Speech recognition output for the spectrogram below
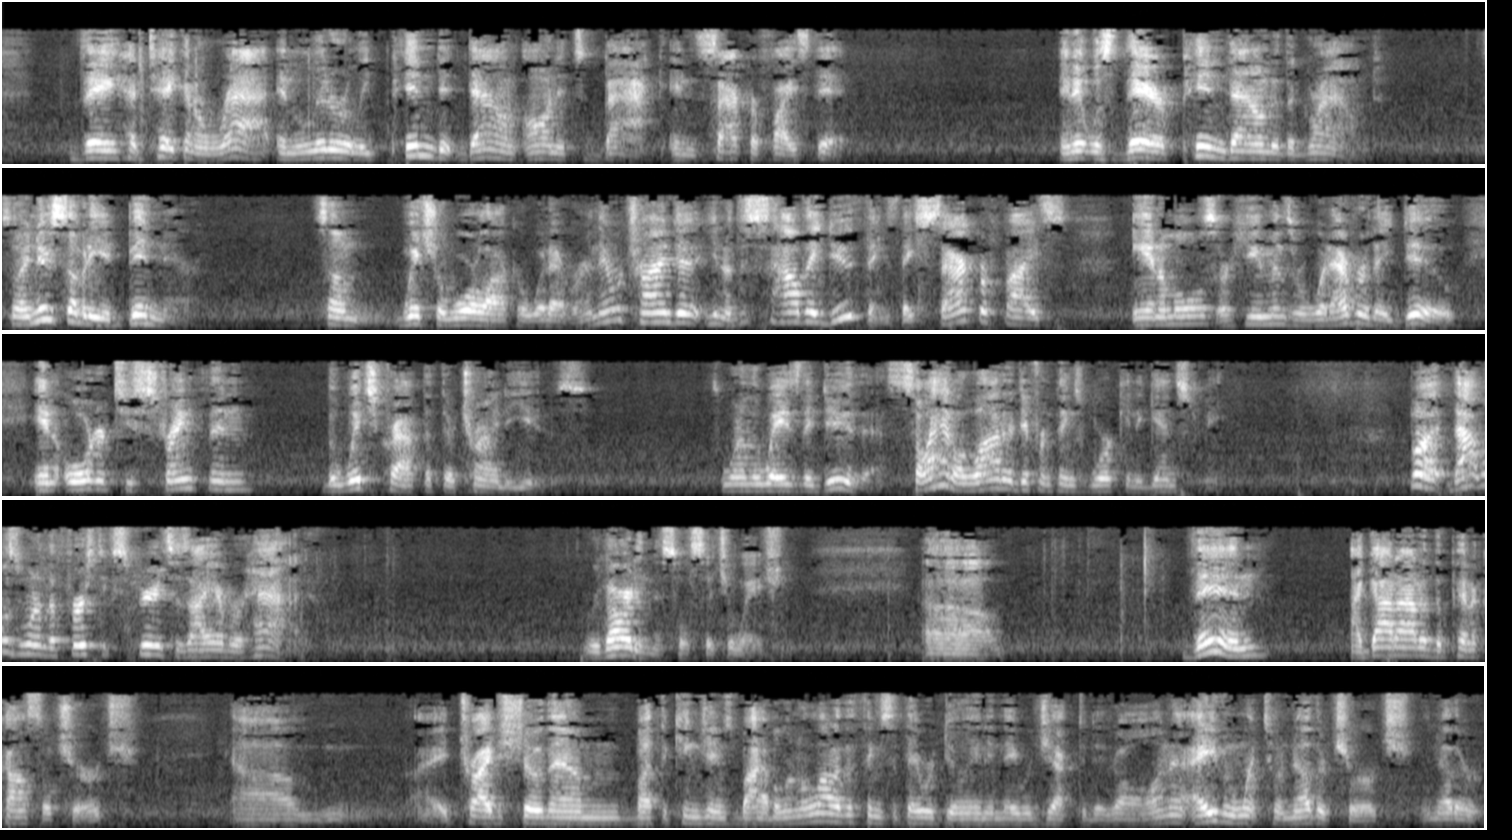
they had taken a rat and literally pinned it down on its back and sacrificed it. And it was there pinned down to the ground. So I knew somebody had been there. Some witch or warlock or whatever. And they were trying to, you know, this is how they do things. They sacrifice animals or humans or whatever they do in order to strengthen the witchcraft that they're trying to use one of the ways they do this. So I had a lot of different things working against me. But that was one of the first experiences I ever had regarding this whole situation. Uh, then I got out of the Pentecostal church. Um, I tried to show them about the King James Bible and a lot of the things that they were doing, and they rejected it all. And I even went to another church, another,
